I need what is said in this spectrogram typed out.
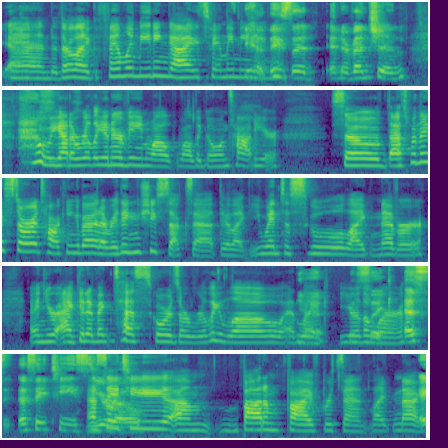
Yeah. And they're like, family meeting, guys, family meeting. yeah, they said intervention. we gotta really intervene while while the going's hot here. So that's when they start talking about everything she sucks at. They're like, you went to school like never, and your academic test scores are really low, and like you're the like worst. S- SAT zero. SAT, um, bottom five percent, like not good.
